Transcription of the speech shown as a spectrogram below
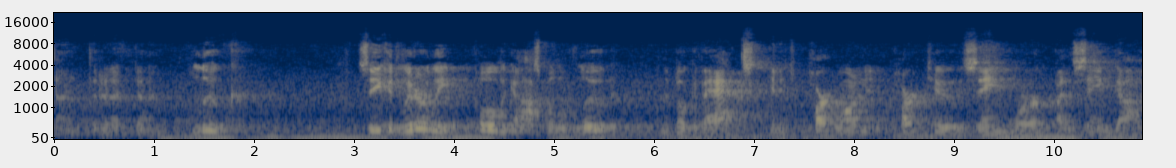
Dun. Luke. So you could literally pull the Gospel of Luke the book of Acts, and it's part one and part two, the same work by the same guy,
